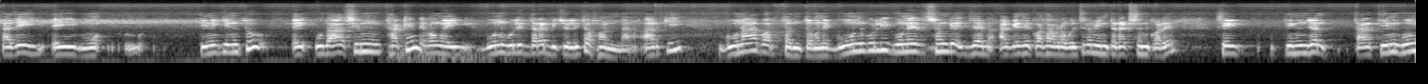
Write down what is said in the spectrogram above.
কাজেই এই তিনি কিন্তু এই উদাসীন থাকেন এবং এই গুণগুলির দ্বারা বিচলিত হন না। আর কি? গুণাবর্তন্ত মানে গুণগুলি গুণের সঙ্গে যে আগে যে কথা আমরা বলছিলাম ইন্টারাকশন করে, সেই তিনজন, তার তিন গুণ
